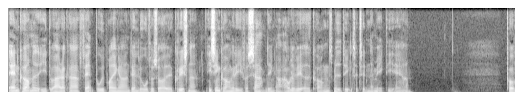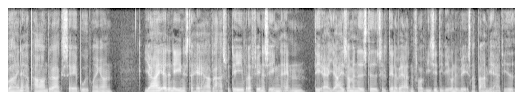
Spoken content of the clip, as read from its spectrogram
Ankommet i Dwaraka fandt budbringeren den lotusøjede Krishna i sin kongelige forsamling og afleverede kongens meddelelse til den almægtige herre. På vegne af Pandrak sagde budbringeren, Jeg er den eneste herre Vasudev, hvor der findes ingen anden. Det er jeg, som er nedstedet til denne verden for at vise de levende væsener barmhjertighed.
